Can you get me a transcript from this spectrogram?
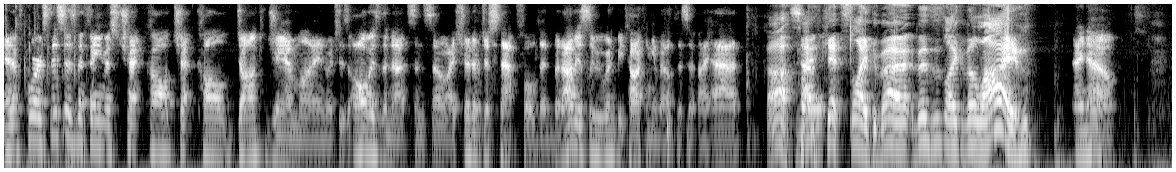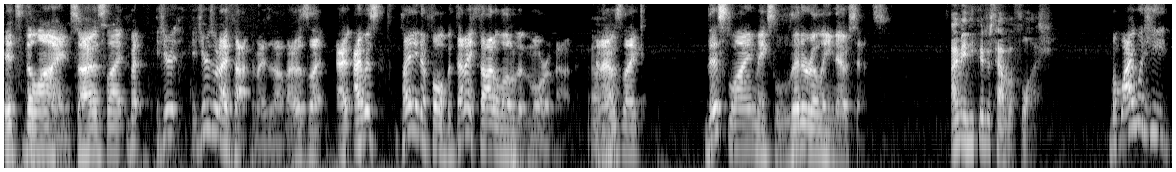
And of course, this is the famous check call, check call, donk jam line, which is always the nuts. And so I should have just snap folded. But obviously, we wouldn't be talking about this if I had. Ah, So- Mike, it's like that. This is like the line. I know. It's the line. So I was like, but here, here's what I thought to myself. I was like, I, I was planning to fold, but then I thought a little bit more about it. And I Uh-huh. was like, this line makes literally no sense. I mean, he could just have a flush. But why would he?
